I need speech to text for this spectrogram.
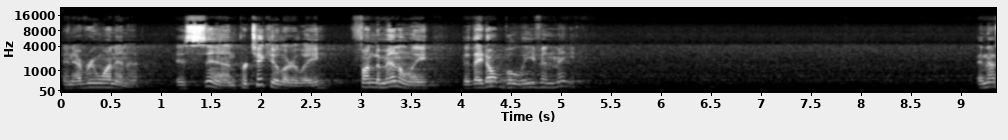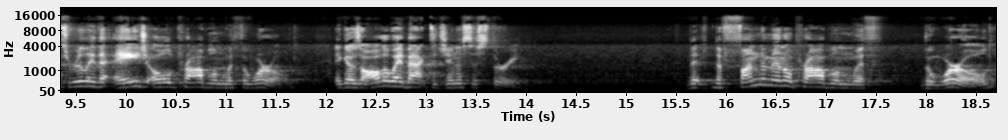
and everyone in it is sin, particularly, fundamentally, that they don't believe in me. And that's really the age old problem with the world. It goes all the way back to Genesis 3. The, the fundamental problem with the world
